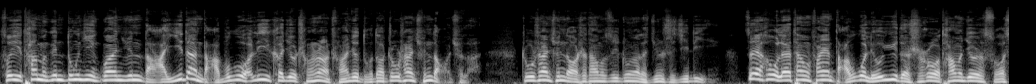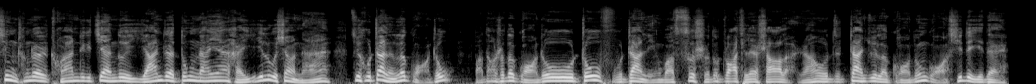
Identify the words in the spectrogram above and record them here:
所以他们跟东晋官军打，一旦打不过，立刻就乘上船就躲到舟山群岛去了。舟山群岛是他们最重要的军事基地。再后来，他们发现打不过刘裕的时候，他们就是索性乘着船，这个舰队沿着东南沿海一路向南，最后占领了广州，把当时的广州州府占领，把刺史都抓起来杀了，然后这占据了广东、广西这一带，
